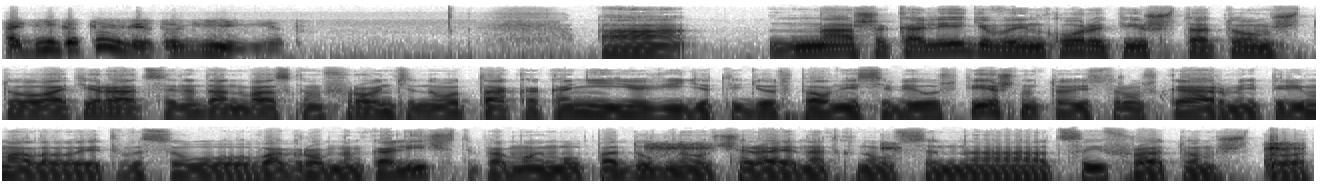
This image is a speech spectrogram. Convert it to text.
Одни готовились, другие нет. А Наши коллеги, военкоры, пишут о том, что операция на Донбасском фронте, ну вот так, как они ее видят, идет вполне себе успешно. То есть русская армия перемалывает ВСУ в огромном количестве. По-моему, у Подобного вчера я наткнулся на цифру о том, что,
